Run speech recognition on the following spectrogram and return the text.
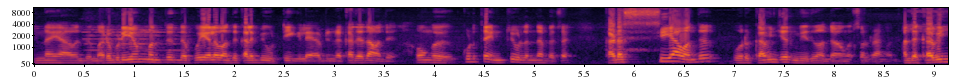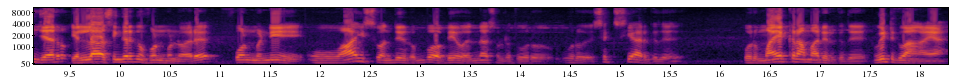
என்னையா வந்து மறுபடியும் வந்து இந்த புயலை வந்து கிளப்பி விட்டீங்களே அப்படின்ற கதை தான் வந்து. அவங்க கொடுத்த இன்டர்வியூலேருந்து தான் பேசுகிறேன் கடைசியாக வந்து ஒரு கவிஞர் மீது வந்து அவங்க சொல்கிறாங்க அந்த கவிஞர் எல்லா சிங்கருக்கும் ஃபோன் பண்ணுவார். ஃபோன் பண்ணி வாய்ஸ் வந்து ரொம்ப அப்படியே என்ன சொல்கிறது ஒரு ஒரு செக்ஸியாக இருக்குது. ஒரு மயக்கிற மாதிரி இருக்குது. வீட்டுக்கு வாங்க ஏன்?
